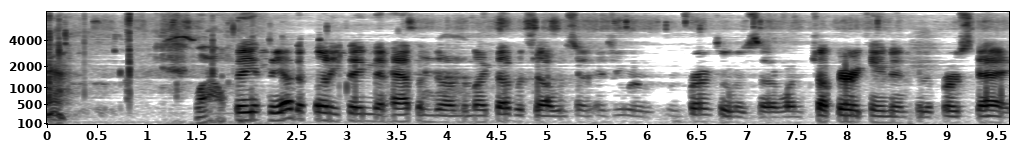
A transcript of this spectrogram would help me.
Yeah. Wow. The the other funny thing that happened on the Mike Douglas show was, uh, as you were referring to, was uh, when Chuck Berry came in for the first day.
